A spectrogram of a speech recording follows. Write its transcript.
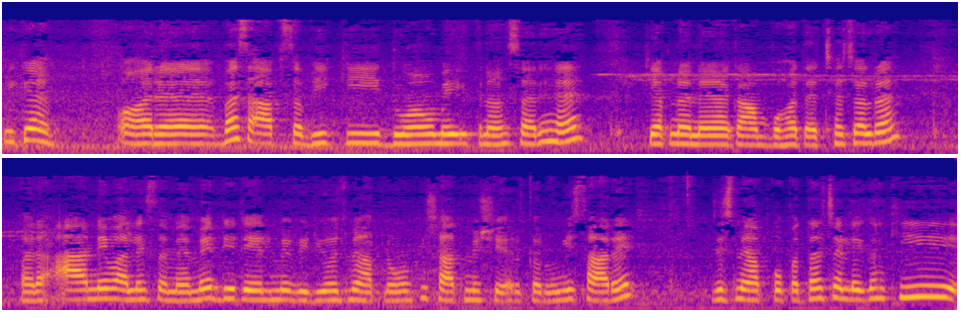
ठीक है? और, बस आप सभी की दुआओं में इतना असर है कि अपना नया काम बहुत अच्छा चल रहा है। और आने वाले समय में डिटेल में वीडियोज़ में आप लोगों के साथ में शेयर करूँगी सारे। जिसमें आपको पता चलेगा कि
